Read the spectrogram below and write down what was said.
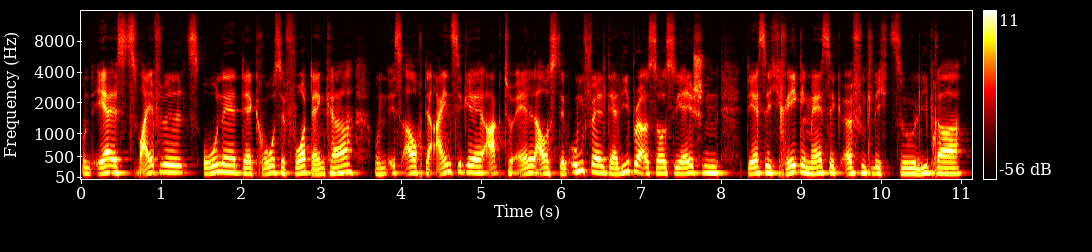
Und er ist zweifelsohne der große Vordenker und ist auch der einzige aktuell aus dem Umfeld der Libra Association, der sich regelmäßig öffentlich zu Libra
